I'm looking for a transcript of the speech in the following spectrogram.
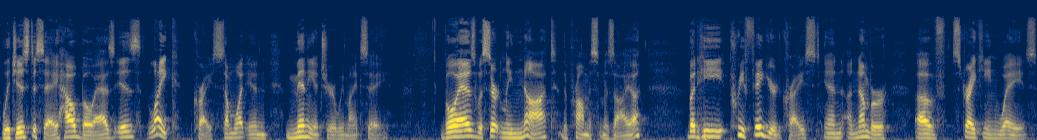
which is to say, how Boaz is like Christ, somewhat in miniature, we might say. Boaz was certainly not the promised Messiah, but he prefigured Christ in a number of striking ways.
